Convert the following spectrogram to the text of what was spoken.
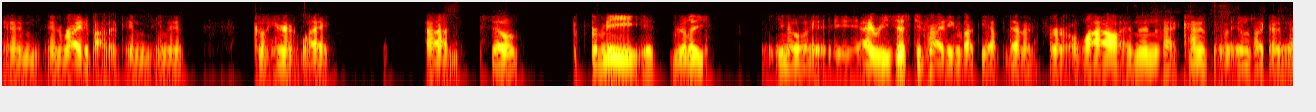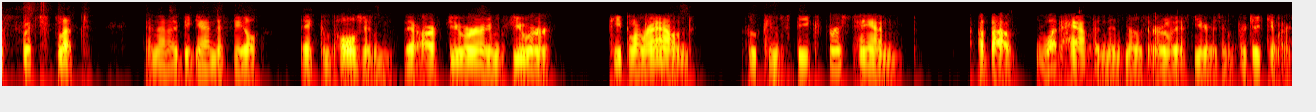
and, and write about it in, in a coherent way. Um, so for me, it really, you know, I resisted writing about the epidemic for a while, and then that kind of, it was like a, a switch flipped. And then I began to feel a compulsion. There are fewer and fewer people around who can speak firsthand about what happened in those earliest years in particular.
